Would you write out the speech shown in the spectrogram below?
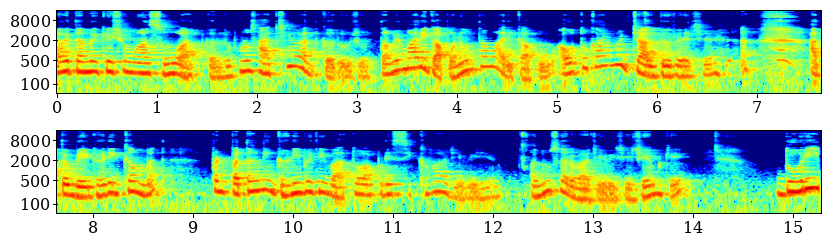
હવે તમે કહેશો, હું આ શું વાત કરું છું? પણ હું સાચી વાત કરું છું. તમે મારી કાપો ને હું તમારી કાપું. આવું તો કાયમ જ ચાલતું રહે છે. આ તો બે ઘડી ગમત. પણ પતંગની ઘણી બધી વાતો આપણે શીખવા જેવી છે, અનુસરવા જેવી છે. જેમ કે, દોરી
